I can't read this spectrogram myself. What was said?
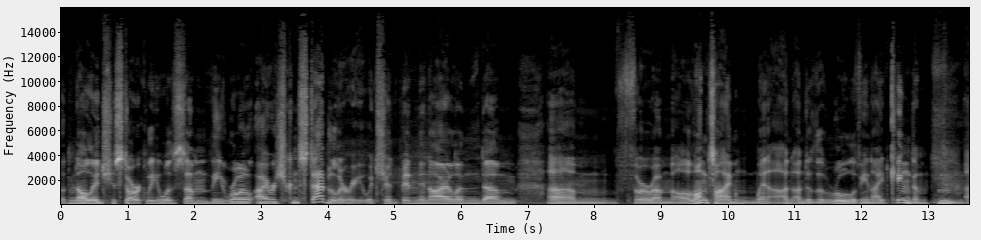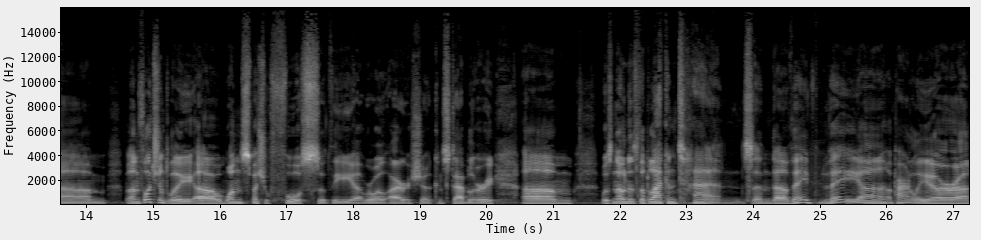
acknowledge historically was um, the Royal Irish Constabulary, which had been in Ireland um, um, for um, a long time when, un, under the rule of the United Kingdom. Um, but unfortunately, uh, one special force of the uh, Royal Irish uh, Constabulary um, was known as the Black and Tans, and uh, they they uh, apparently are uh,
